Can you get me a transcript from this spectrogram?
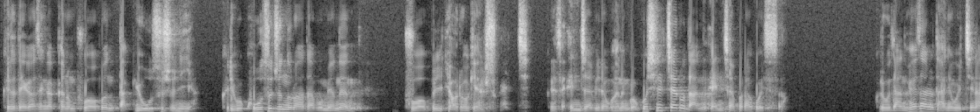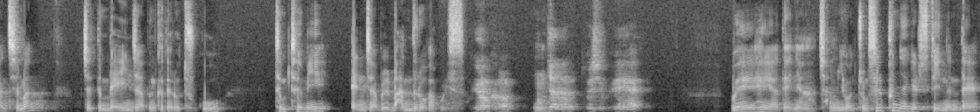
그래서 내가 생각하는 부업은 딱 요 수준이야. 그리고 그 수준으로 하다 보면은 부업을 여러 개 할 수가 있지. 그래서 N잡이라고 하는 거고 실제로 나는 N잡을 하고 있어. 그리고 난 회사를 다니고 있진 않지만 어쨌든 main job은 그대로 두고 틈틈이 N잡을 만들어 가고 있어. 형 그럼 응. 문자는 도대체 왜? 왜 해야 되냐? 참 이건 좀 슬픈 얘기일 수도 있는데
